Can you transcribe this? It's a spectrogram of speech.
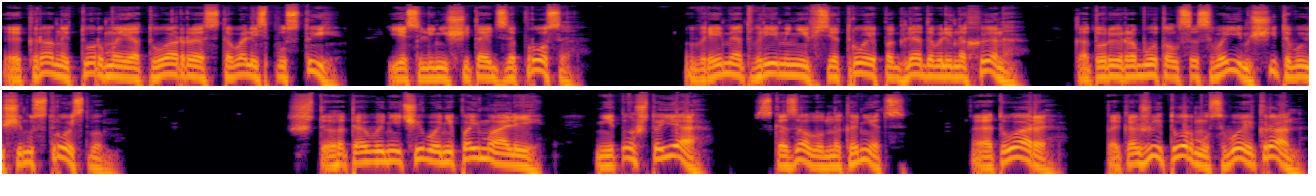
Экраны Торма и Атуары оставались пусты, если не считать запроса. Время от времени все трое поглядывали на Хэна, который работал со своим считывающим устройством. «Что-то вы ничего не поймали, не то что я», — сказал он наконец. «Атуара, покажи Торму свой экран».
